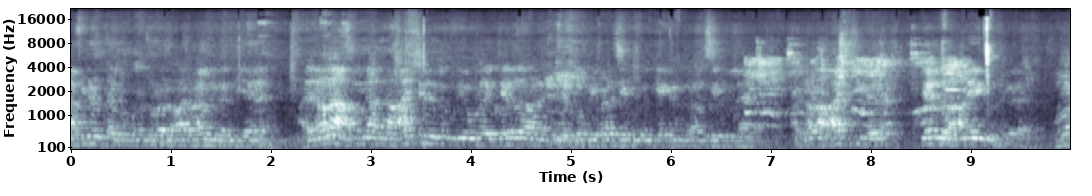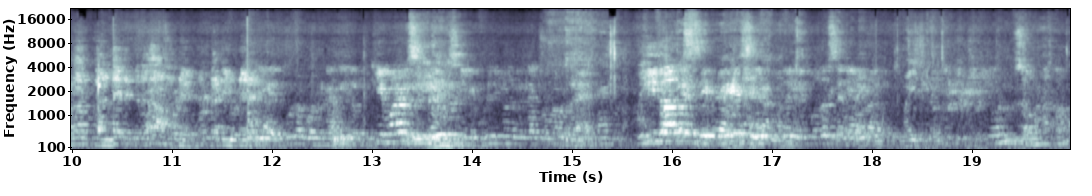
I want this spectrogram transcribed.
அபிடவிட் தாக்கல் பண்ண ராகுல் காந்திய. அதனால அவங்க அந்த ஆட்சியில் இருக்கக்கூடியவங்களை தேர்தல் ஆணையத்தில் இருக்கக்கூடிய வேலை செய்யணும் கேட்கணுங்கிற அவசியம் இல்லை. அதனால ஆட்சியில் தேர்தல் ஆணையம் இருக்கு போனா கண்டிருக்கிற அவங்களுடைய கூட்டணியுடைய முக்கியமான புதிதாக வணக்கம்.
